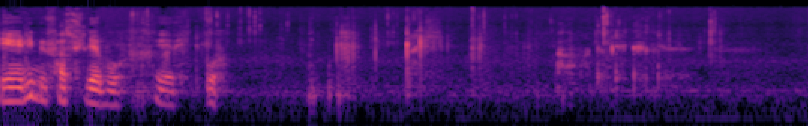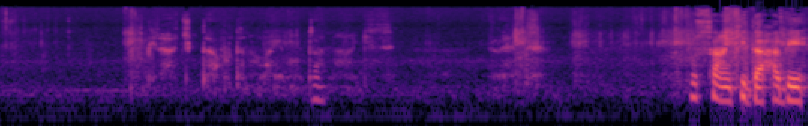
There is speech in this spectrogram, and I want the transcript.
değerli bir fasulye bu. Evet bu. Alamadım döküldü. Birazcık daha buradan alayım. Oradan hangisi? Evet. Bu sanki daha bir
